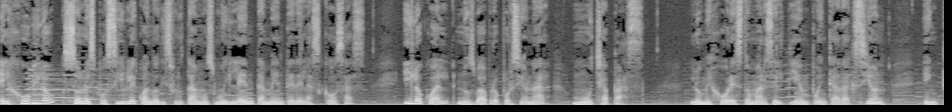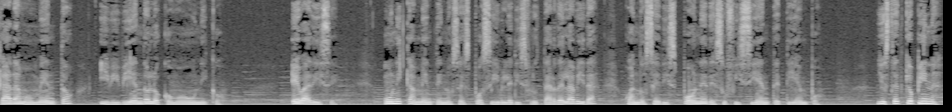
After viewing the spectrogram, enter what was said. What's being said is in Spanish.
El júbilo solo es posible cuando disfrutamos muy lentamente de las cosas y lo cual nos va a proporcionar mucha paz. Lo mejor es tomarse el tiempo en cada acción, en cada momento y viviéndolo como único. Eva dice, únicamente nos es posible disfrutar de la vida cuando se dispone de suficiente tiempo. ¿Y usted qué opina?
